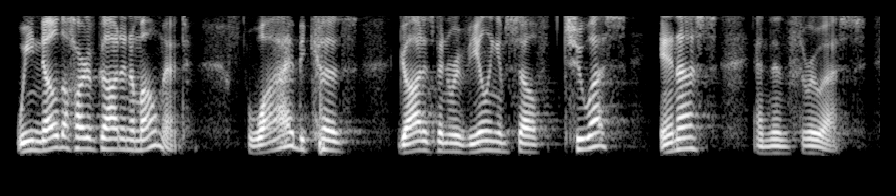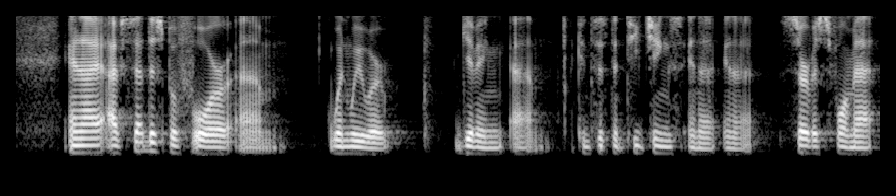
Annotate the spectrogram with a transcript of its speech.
We know the heart of God in a moment. Why? Because God has been revealing himself to us, in us, and then through us. And I, have said this before um, when we were giving um, consistent teachings in a, in a service format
